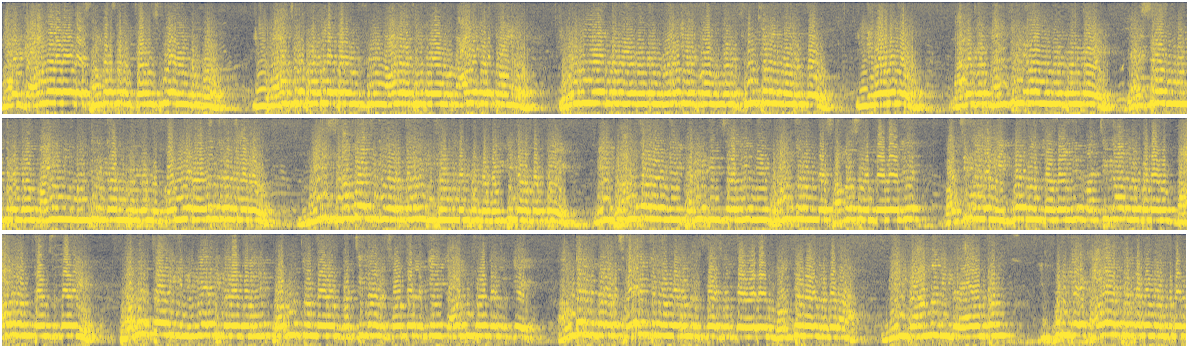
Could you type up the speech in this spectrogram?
మన గ్రామంలో కూడా సమస్యలు తెలుసుకునేందుకు ఈ రాష్ట్ర ప్రజల ఉన్న ఆలోచనలో నాయకత్వంలో ఇరవై ఏడు సూచనల మేరకు ఈ రోజు మనకు మంత్రిగా ఉన్నటువంటి ఎక్సైజ్ మంత్రిగా మైనింగ్ మంత్రిగా ఉన్నటువంటి కొల్లు రవీంద్ర గారు మీ సామాజిక వర్గానికి చెందినటువంటి వ్యక్తి కాబట్టి మీ ప్రాంతాలను పర్యటించాలి మీ ప్రాంతంలో ఉండే సమస్యలు చూడాలి మత్స్యకారుల ఇబ్బందులు చూడాలి మత్స్యకారులు పడే బాధలు తెలుసుకొని ప్రభుత్వానికి నివేదిక ఇవ్వాలి. ప్రభుత్వం ద్వారా మత్స్యకారు సోదరులకి కాపు సోదరులకి అందరికీ కూడా చేరుతున్న ఉద్దేశంతో మంత్రి కూడా మీ గ్రామానికి రావడం ఇప్పటికే కావాల్సిన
